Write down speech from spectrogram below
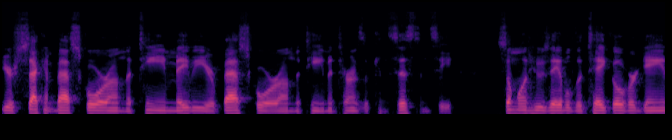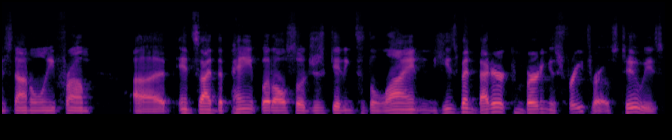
your second best scorer on the team, maybe your best scorer on the team in terms of consistency. Someone who's able to take over games not only from uh, inside the paint, but also just getting to the line. And he's been better at converting his free throws too. He's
